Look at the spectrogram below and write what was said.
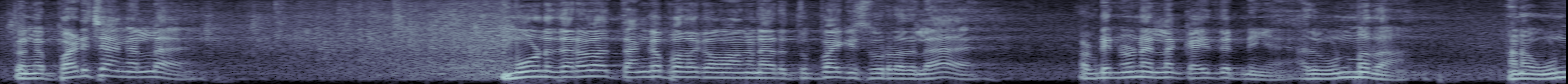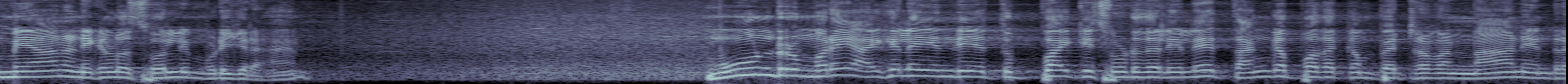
இப்போ இங்கே படித்தாங்கல்ல மூணு தடவை தங்கப்பதக்கம் வாங்கினார் துப்பாக்கி சுடுறதில். அப்படின்னு எல்லாம் கைத்தட்டினீங்க அது உண்மைதான். ஆனால் உண்மையான நிகழ்வை சொல்லி முடிக்கிறேன். மூன்று முறை அகில இந்திய துப்பாக்கி சுடுதலிலே தங்கப்பதக்கம் பெற்றவன் நான் என்ற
